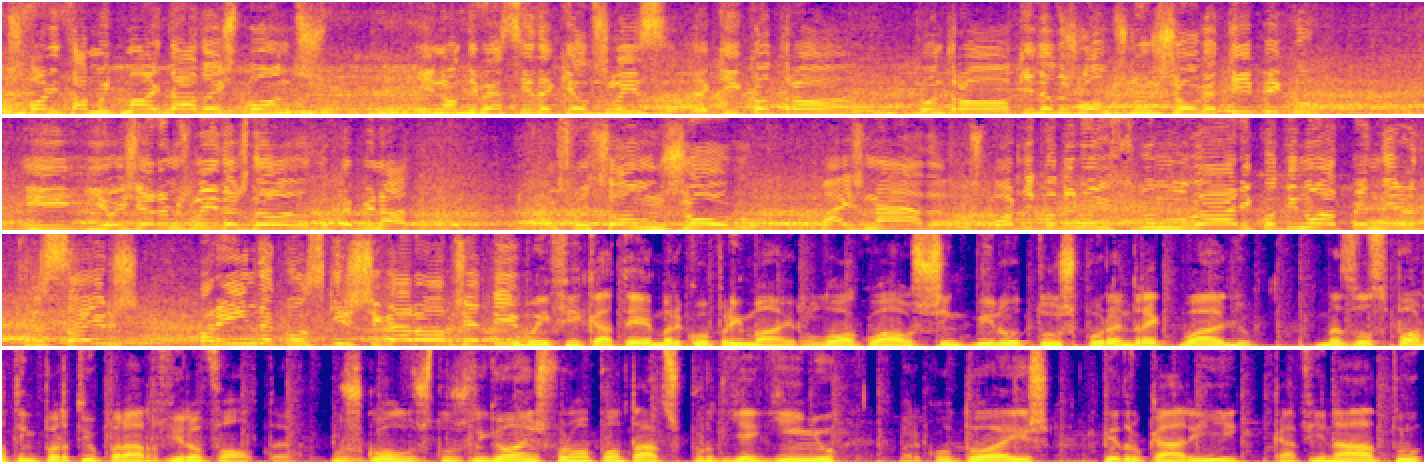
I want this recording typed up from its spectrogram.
O Sporting está muito mal e está a dois pontos. E não tivesse sido aquele deslize aqui contra o, contra o Quinta dos Lombos num jogo atípico. E, e hoje éramos líderes do, do, campeonato. Mas foi só um jogo, mais nada. O Sporting continua em segundo lugar e continua a depender de terceiros para ainda conseguir chegar ao objetivo. O Benfica até marcou primeiro, logo aos 5 minutos, por André Coelho. Mas o Sporting partiu para a reviravolta. Os golos dos Leões foram apontados por Dieguinho, marcou dois, Pedro Cari, Cavinato,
